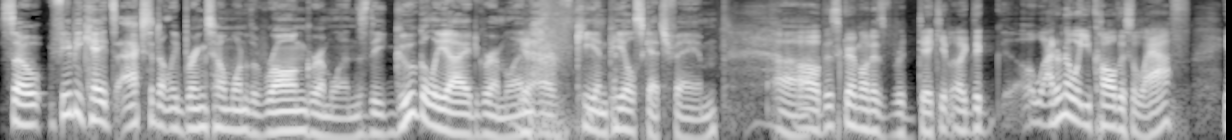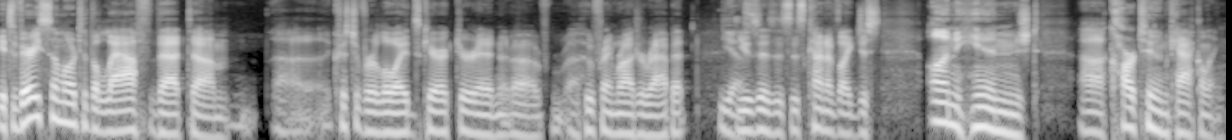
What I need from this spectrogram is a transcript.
So Phoebe Cates accidentally brings home one of the wrong gremlins, the googly-eyed gremlin yeah. of Key and Peele sketch fame. Uh, oh, this gremlin is ridiculous. Like the, I don't know what you call this laugh. It's very similar to the laugh that um, uh, Christopher Lloyd's character in uh, Who Framed Roger Rabbit yes. uses. It's this kind of like just unhinged uh, cartoon cackling.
